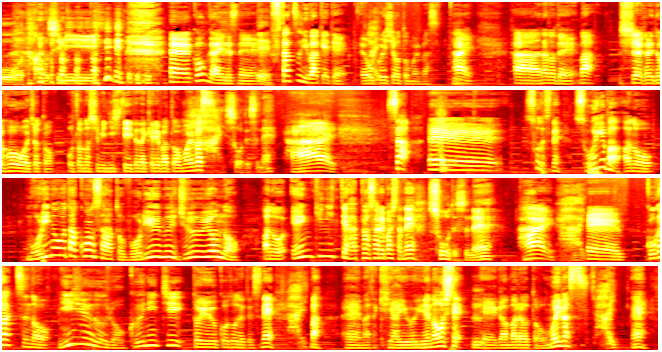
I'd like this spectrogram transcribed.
楽しみ。えー今回ですね、ええ。2つに分けてえーお送りしようと思います。はい。あーなので、まあ、仕上がりの方をちょっとお楽しみにしていただければと思います。はいそうですねはい。さあ、えーそうですね。そういえば、あの、森の歌コンサートボリューム14の、あの、延期日程発表されましたね。そうですねはい。はいえー5月の26日ということでですね、はいまあ、えーまた気合を入れ直して、うんえー頑張ろうと思います。はいね。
